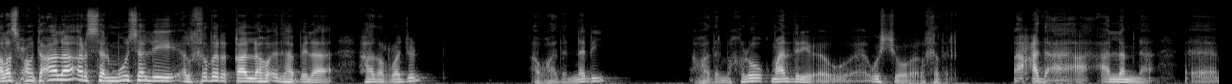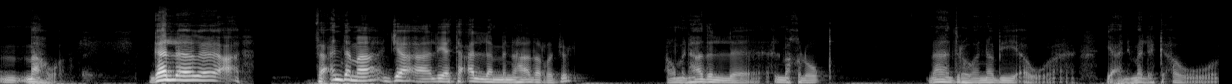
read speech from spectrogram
الله سبحانه وتعالى أرسل موسى للخضر قال له اذهب إلى هذا الرجل أو هذا النبي هذا المخلوق ما ندري وش هو الخضر. ما أحد علمنا آه، ما هو. قال آه، فعندما جاء ليتعلم من هذا الرجل أو من هذا المخلوق لا ندري هو نبي أو يعني ملك أو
